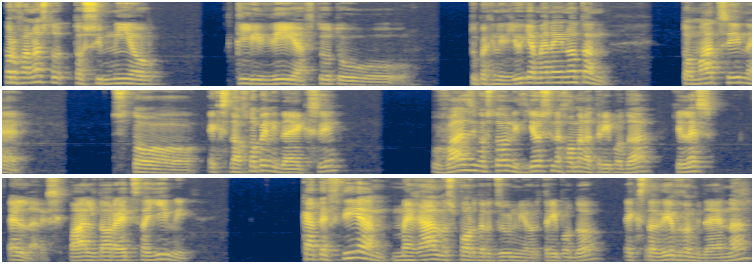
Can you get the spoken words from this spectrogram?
προφανώς το, το σημείο κλειδί αυτού του, του παιχνιδιού για μένα είναι όταν το match είναι στο 68-56 βάζει η Βοστόνη δύο συνεχόμενα τρίποντα και λες, έλα ρε, πάλι τώρα έτσι θα γίνει. Κατευθείαν μεγάλο Porter Junior τρίποντο, 62-71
